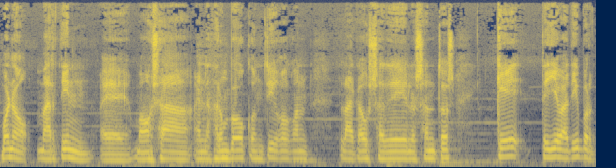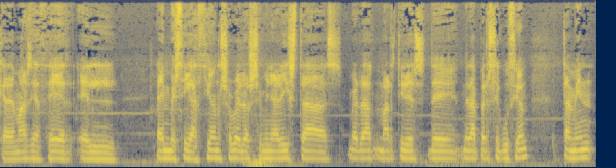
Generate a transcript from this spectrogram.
Bueno, Martín, eh, vamos a, enlazar un poco contigo con la causa de los santos. ¿Qué te lleva a ti? Porque además de hacer el, la investigación sobre los seminaristas, ¿verdad?, mártires de, la persecución, también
